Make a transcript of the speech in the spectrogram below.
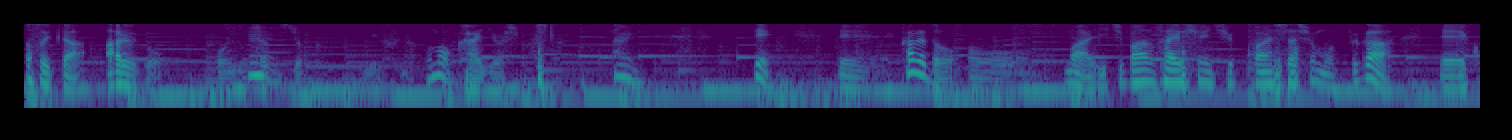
あ、そういったアルド印刷所というふうなものを開業しました。うん。はい。で、えー彼の、おまあ、一番最初に出版した書物が、えー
